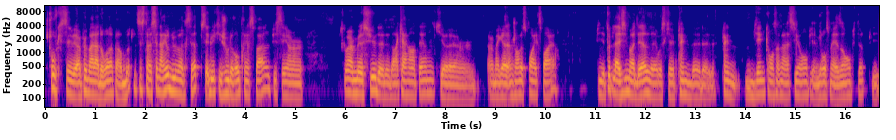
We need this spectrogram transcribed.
Je trouve que c'est un peu maladroit par bout. Tu sais, c'est un scénario de Louis Morissette, puis c'est lui qui joue le rôle principal, puis c'est un. C'est comme un monsieur de, de- dans la quarantaine qui a un, un genre de sport expert. Puis il y a toute la vie modèle, euh, où qu'il y a plein de, de- plein de biens de consommation, puis il y a une grosse maison, puis tout. Puis,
